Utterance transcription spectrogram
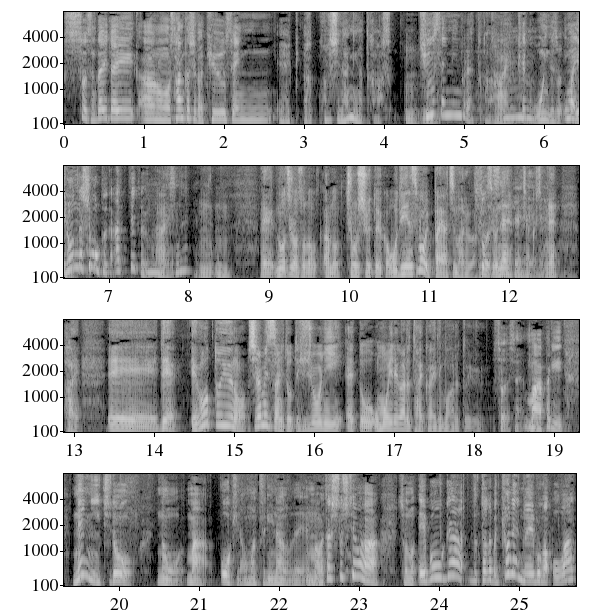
そうですね、大体、あの、参加者が9000、えーあ今年何人になったかな、9000人ぐらいだったかな、はい結構多いんですよ。今、いろんな種目があってということですね。うんうんえーもちろんその、あの、聴衆というか、オーディエンスもいっぱい集まるわけですよね。ねめちゃくちゃね。はい。えー、で、エボというのは、白水さんにとって非常に、えっと、思い入れがある大会でもあるという。そうですね。まあ、やっぱり、年に一度の、まあ、大きなお祭りなので、まあ、私としては、そのエボが、例えば去年のエボが終わっ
